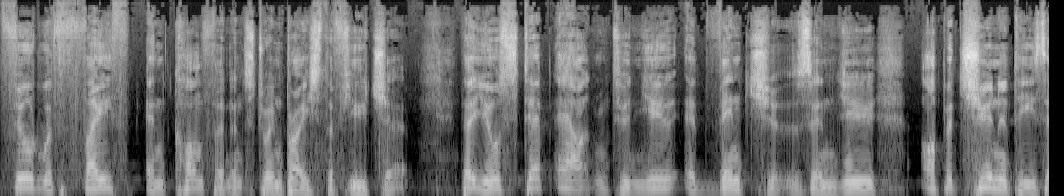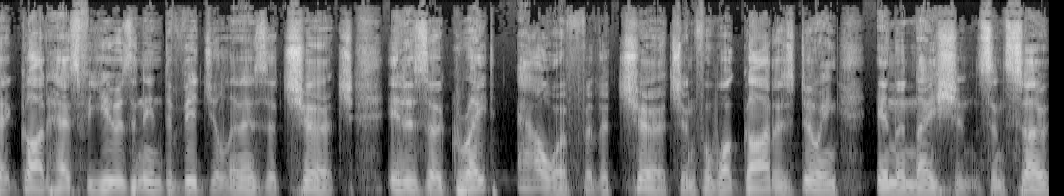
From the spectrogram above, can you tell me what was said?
filled with faith and confidence to embrace the future. That you'll step out into new adventures and new opportunities that God has for you as an individual and as a church. It is a great hour for the church and for what God is doing in the nations. And so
